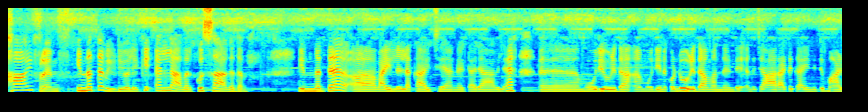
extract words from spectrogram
ഹായ് ഫ്രണ്ട്സ് ഇന്നത്തെ വീഡിയോയിലേക്ക് എല്ലാവർക്കും സ്വാഗതം. ഇന്നത്തെ വയലുള്ള കാഴ്ചയാണ് കേട്ടോ. രാവിലെ മൂരി ഉഴുതാ മൂരിനെ കൊണ്ട് ഉഴുതാൻ വന്നിട്ടുണ്ട്. എന്ന് വെച്ചാൽ ആറാട്ട് കഴിഞ്ഞിട്ട് മഴ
